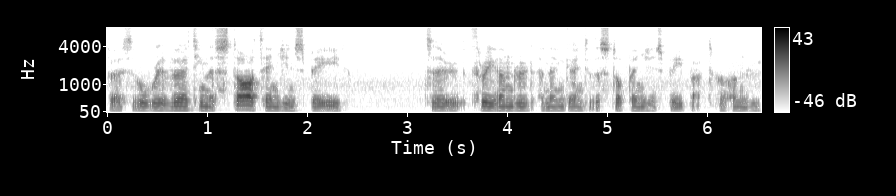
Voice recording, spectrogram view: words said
first of all, reverting the start engine speed to 300 and then going to the stop engine speed back to 100.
